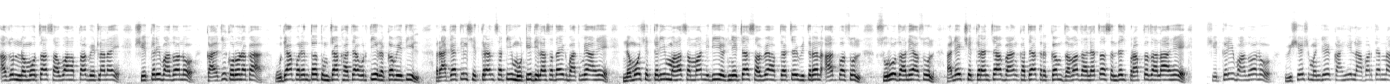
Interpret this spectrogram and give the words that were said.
अजून नमोचा सहावा हप्ता भेटला नाही. शेतकरी बांधवांनो काळजी करू नका. उद्यापर्यंत तुमच्या खात्यावरती रक्कम येतील. राज्यातील शेतकऱ्यांसाठी मोठी दिलासादायक बातमी आहे. नमो शेतकरी महासन्मान निधी योजनेच्या सहाव्या हप्त्याचे वितरण आजपासून सुरू झाले असून अनेक शेतकऱ्यांच्या बँक खात्यात रक्कम जमा झाल्याचा संदेश प्राप्त झाला आहे. शेतकरी बांधवांनो विशेष म्हणजे काही लाभार्थ्यांना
